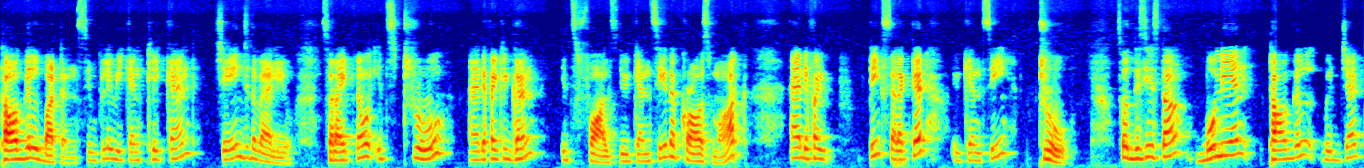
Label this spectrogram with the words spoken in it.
toggle button. Simply we can click and change the value. So right now it's true. And if I click on, it's false. You can see the cross mark. And if I tick selected, you can see true. So this is the boolean toggle widget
